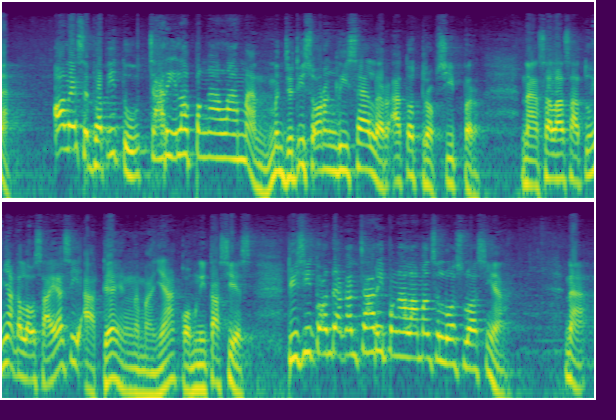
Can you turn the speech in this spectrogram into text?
Nah, oleh sebab itu, carilah pengalaman menjadi seorang reseller atau dropshipper. Nah, salah satunya kalau saya sih ada yang namanya komunitas Yes. Di situ Anda akan cari pengalaman seluas-luasnya. Nah,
